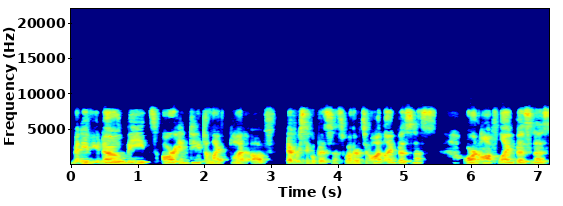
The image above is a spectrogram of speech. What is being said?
many of you know, leads are indeed the lifeblood of every single business, whether it's an online business or an offline business,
